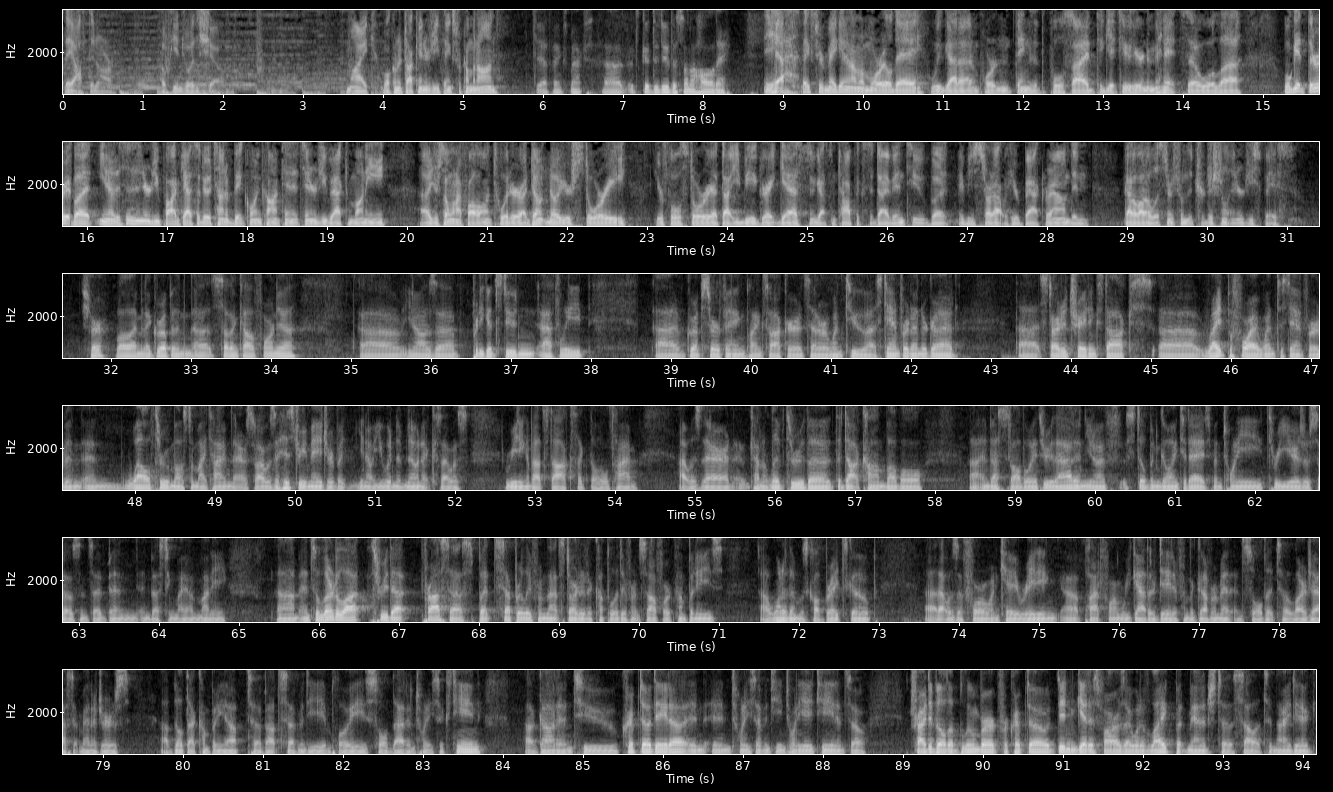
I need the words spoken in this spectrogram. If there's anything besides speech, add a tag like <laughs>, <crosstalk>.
they often are. Hope you enjoy the show. Mike, welcome to Talk Energy. Thanks for coming on. Yeah, thanks, Max. Uh, it's good to do this on a holiday. Yeah, thanks for making it on Memorial Day. We've got uh, important things at the poolside to get to here in a minute, so we'll uh, we'll get through it. But you know, this is an energy podcast. I do a ton of Bitcoin content. It's energy backed money. Uh, you're someone I follow on Twitter. I don't know your story, your full story. I thought you'd be a great guest and got some topics to dive into. But maybe just start out with your background and got a lot of listeners from the traditional energy space. Sure. Well, I mean, I grew up in uh, Southern California. Uh, you know, I was a pretty good student, athlete. Uh, grew up surfing, playing soccer, etc. Went to uh, Stanford undergrad. Uh, started trading stocks uh, right before I went to Stanford, and, and well through most of my time there. So I was a history major, but you know, you wouldn't have known it because I was reading about stocks like the whole time I was there, and kind of lived through the the dot com bubble. Uh, invested all the way through that. And, you know, I've still been going today. It's been 23 years or so since I've been investing my own money. Um, and so learned a lot through that process, but separately from that, started a couple of different software companies. Uh, one of them was called Brightscope. Uh, that was a 401k rating uh, platform. We gathered data from the government and sold it to large asset managers. Uh, built that company up to about 70 employees, sold that in 2016. Uh, got into crypto data in, in 2017, 2018. And so tried to build a Bloomberg for crypto. Didn't get as far as I would have liked, but managed to sell it to NYDIG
